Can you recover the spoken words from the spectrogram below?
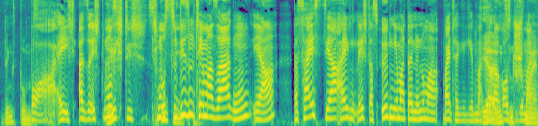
Dingsbums. Boah, ey, ich, also ich muss, Richtig ich muss zu diesem Thema sagen, ja, Das heißt ja eigentlich, dass irgendjemand deine Nummer weitergegeben hat Ja, oder rausgegeben hat.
